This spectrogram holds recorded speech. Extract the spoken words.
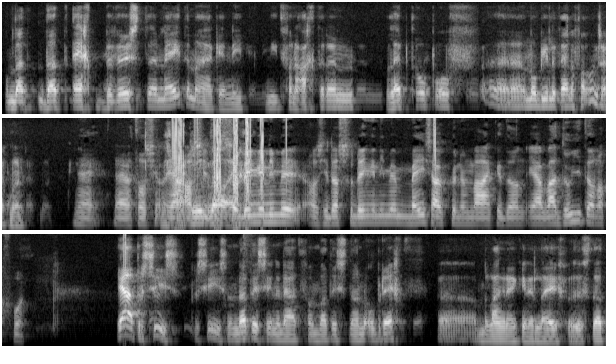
om dat, dat echt bewust uh, mee te maken. En niet, niet van achter een laptop of uh, mobiele telefoon, zeg maar. Nee, nee als, je, dus ja, als, je dat soort dingen niet meer, als je dat soort dingen niet meer mee zou kunnen maken, dan ja, waar doe je het dan nog voor? Ja, precies, precies. En dat is inderdaad van wat is dan oprecht belangrijk in het leven. Dus dat,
